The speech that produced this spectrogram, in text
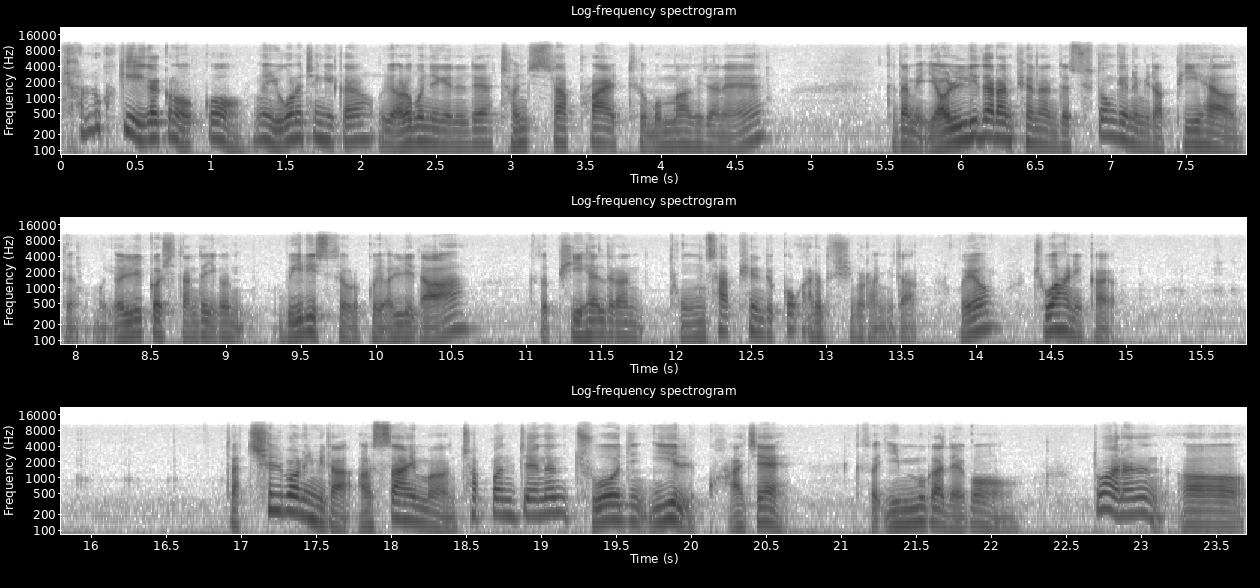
별로 크게 얘기할 건 없고 그냥 요거는 챙길까요? 여러 번 얘기했는데 전치사 prior to 뭐뭐 하기 전에 그 다음에 열리다라는 표현하는데 수동 개념이라 be held 뭐 열릴 것이다인데 이건 미리 있어서 그렇고 열리다 그래서 be held란 동사 표현도 꼭 알아두시기 바랍니다 왜요? 좋아하니까요 자 7번입니다 assignment 첫 번째는 주어진 일, 과제 그래서 임무가 되고 또 하나는 어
